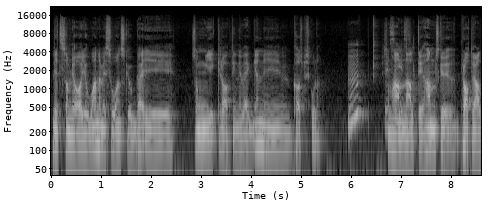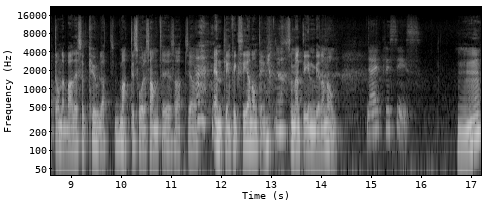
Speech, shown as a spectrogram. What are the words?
Lite som jag och Johan när vi såg en skugga i, som gick rakt in i väggen i Karlsbyskolan. Som han Precis. alltid, han skru, pratar ju alltid om det. Bara det är så kul att Matti såg det samtidigt så att jag äntligen fick se någonting. Som jag inte inbillar mig om. Nej, precis. Mm.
